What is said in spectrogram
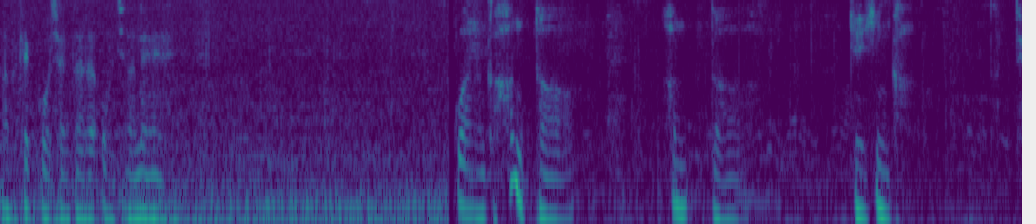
なんか結構しゃれたお家だね。ここはなんかハンターハンター迎賓館。だって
